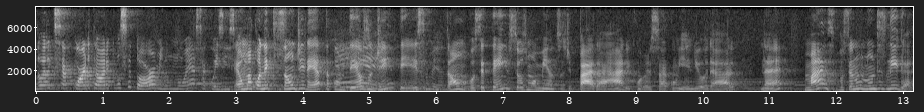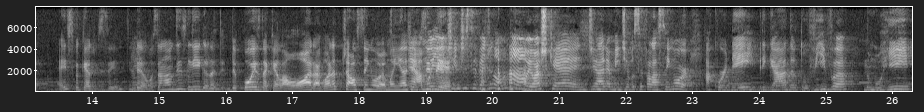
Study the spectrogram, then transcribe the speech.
Da hora que você acorda até a hora que você dorme. Não, não é essa coisinha. É uma conexão direta com é, Deus o dia inteiro. Isso mesmo. Então, você tem os seus momentos de parar e conversar com Ele e orar, né? Mas você não, não desliga é isso que eu quero dizer, entendeu? É. Você não desliga né? depois daquela hora, agora tchau, Senhor, amanhã a é, gente é, se vê. Amanhã a gente se vê de novo. Não, eu acho que é diariamente, é você falar, Senhor, acordei, obrigada, eu tô viva, não morri,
